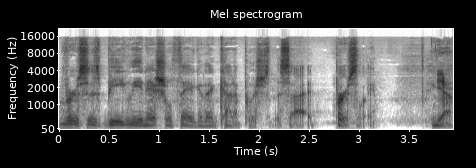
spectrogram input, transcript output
versus being the initial thing and then kind of pushed to the side. Personally. Yeah.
